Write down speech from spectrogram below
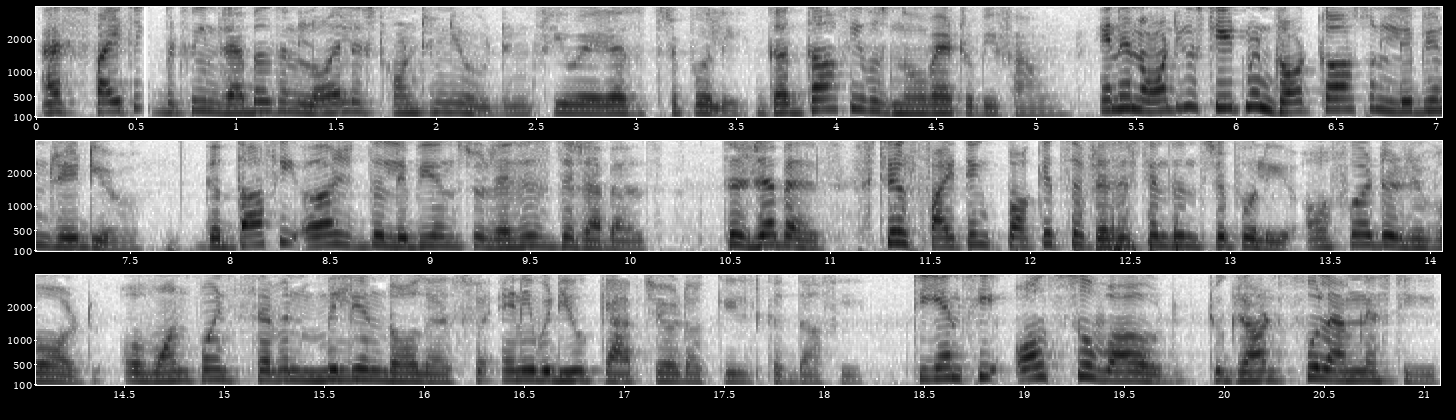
As fighting between rebels and loyalists continued in few areas of Tripoli, Gaddafi was nowhere to be found. In an audio statement broadcast on Libyan radio, Gaddafi urged the Libyans to resist the rebels. The rebels, still fighting pockets of resistance in Tripoli, offered a reward of $1.7 million for anybody who captured or killed Gaddafi. TNC also vowed to grant full amnesty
